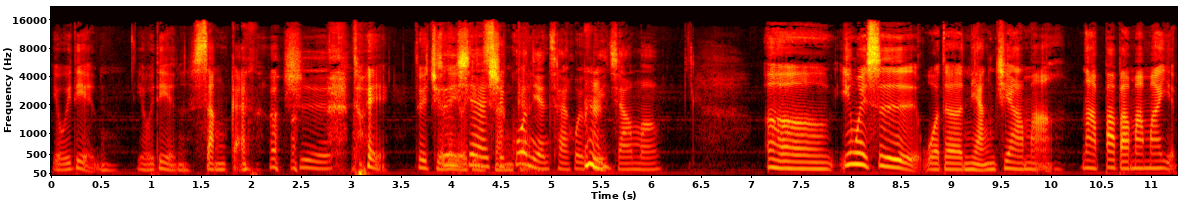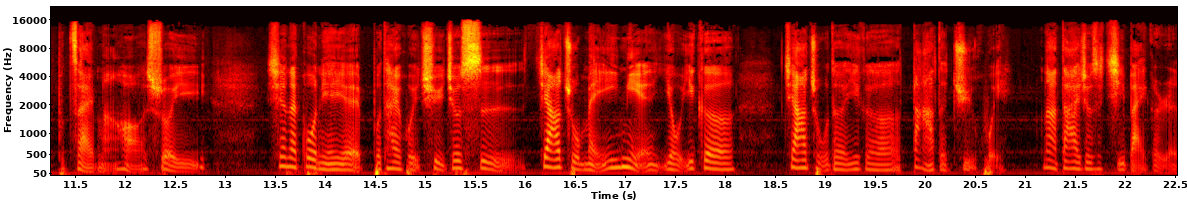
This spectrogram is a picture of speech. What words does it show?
有一点，有一点伤感。是，对对，觉得现在是过年才会回家吗？呃，因为是我的娘家嘛，那爸爸妈妈也不在嘛，哈，所以。现在过年也不太回去，就是家族每一年有一个家族的一个大的聚会，那大概就是几百个人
